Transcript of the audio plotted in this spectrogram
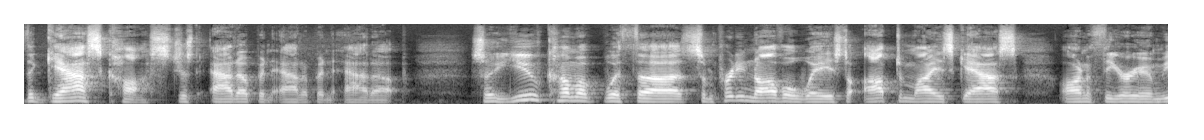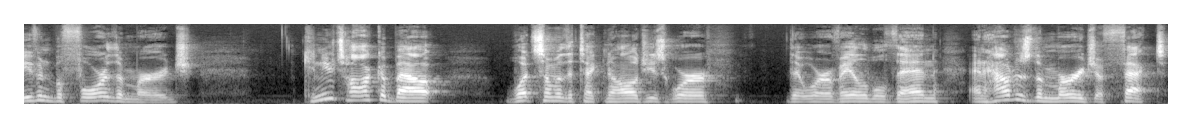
the gas costs just add up and add up and add up. So you've come up with uh, some pretty novel ways to optimize gas on Ethereum even before the merge. Can you talk about what some of the technologies were that were available then, and how does the merge affect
